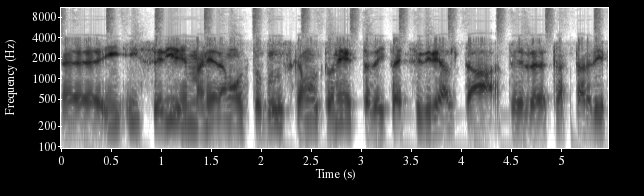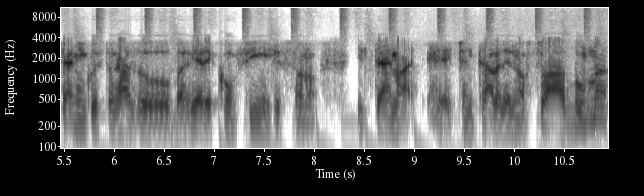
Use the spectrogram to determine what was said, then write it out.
eh, inserire in maniera molto brusca, molto netta dei pezzi di realtà per trattare dei temi, in questo caso barriere e confini che sono il tema eh, centrale del nostro album.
